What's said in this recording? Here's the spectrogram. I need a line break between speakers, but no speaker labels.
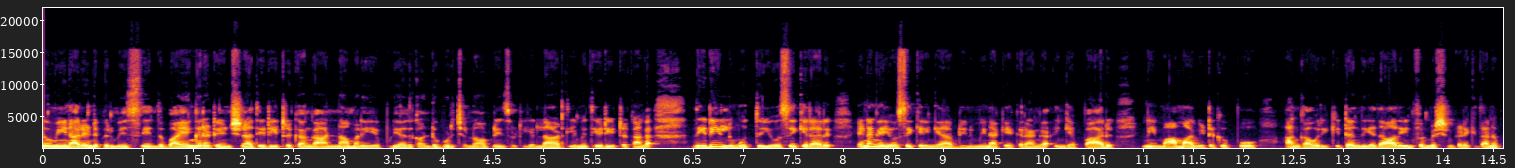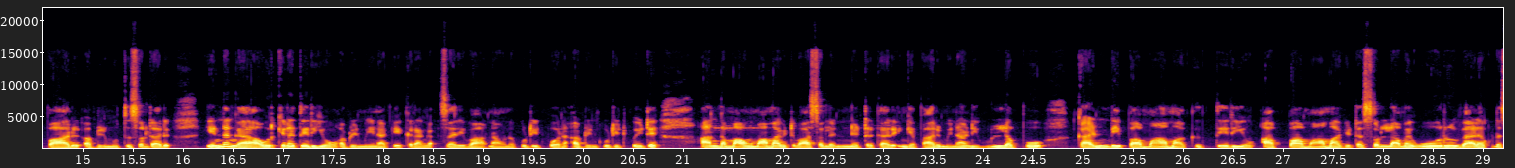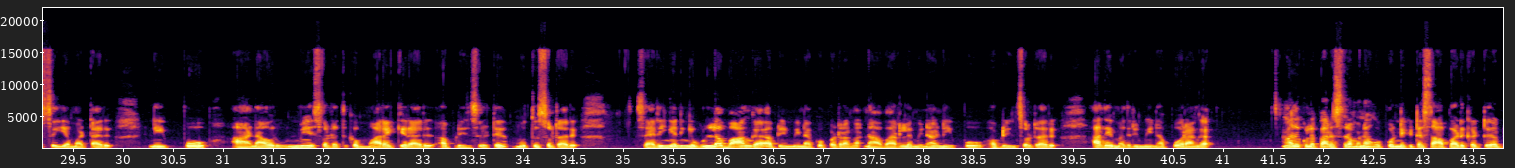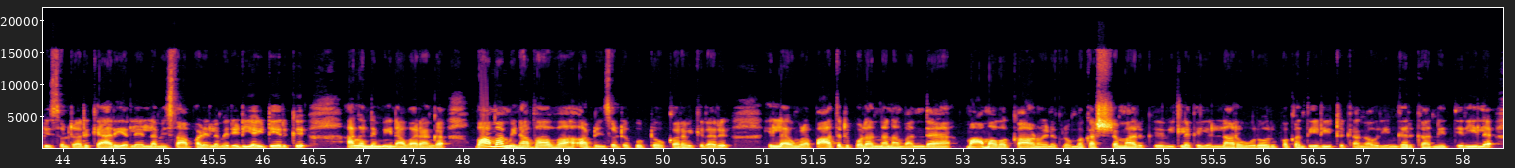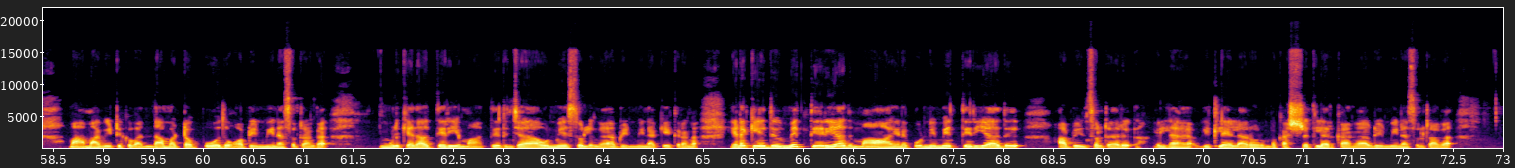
முத்து மீனா ரெண்டு பேருமே சேர்ந்து பயங்கர டென்ஷனாக தேடிட்டு இருக்காங்க அண்ணாமலை எப்படியாவது கண்டுபிடிச்சிடணும் அப்படின்னு சொல்லிட்டு எல்லா இடத்துலையுமே தேடிட்டு இருக்காங்க திடீர்னு முத்து யோசிக்கிறாரு. என்னங்க யோசிக்கிறீங்க? அப்படின்னு மீனா கேட்குறாங்க இங்கே பாரு நீ மாமா வீட்டுக்கு போ. அங்கே அவர்கிட்ட இருந்து ஏதாவது இன்ஃபர்மேஷன் கிடைக்குதான்னு பாரு அப்படின்னு முத்து சொல்கிறாரு என்னங்க? அவருக்கு என்ன தெரியும்? அப்படின்னு மீனா கேட்குறாங்க சரி வா நான் உன்னை கூட்டிகிட்டு போகிறேன் அப்படின்னு கூட்டிகிட்டு போயிட்டு அந்த மா அவங்க மாமா வீட்டு வாசலில் நின்றுட்டு இருக்காரு இங்கே பாரு மீனா நீ உள்ளே போ. கண்டிப்பாக மாமாவுக்கு தெரியும். அப்பா மாமா கிட்ட சொல்லாமல் ஒரு வேலை கூட செய்ய மாட்டார். நீ போ. ஆனால் அவர் உண்மையை சொல்கிறதுக்கு மறைக்கிறாரு அப்படின்னு சொல்லிட்டு முத்து சொல்கிறாரு சரிங்க நீங்கள் உள்ளே வாங்க அப்படின்னு மீனா கூப்பிடுறாங்க. நான் வரல மீனா நீ போ அப்படின்னு சொல்கிறாரு அதே மாதிரி மீனா போகிறாங்க அதுக்குள்ளே பரசுராமன் அவங்க பொண்ணுக்கிட்ட சாப்பாடு கட்டு அப்படி சொல்கிறாரு கேரியரில் எல்லாமே சாப்பாடு எல்லாமே ரெடி ஆகிட்டே இருக்குது அங்கேருந்து மீனா வராங்க. வாமா மீனா வா வா அப்படின்னு சொல்லிட்டு கூப்பிட்டு உட்கார வைக்கிறாரு. இல்லை உங்களை பார்த்துட்டு போகலான்னு தான் நான் வந்தேன். மாமாவை காணும். எனக்கு ரொம்ப கஷ்டமாக இருக்குது வீட்டில் இருக்க எல்லாரும் ஒரு ஒரு பக்கம் தேடிட்டு இருக்காங்க. அவர் எங்கே இருக்காருன்னே தெரியல. மாமா வீட்டுக்கு வந்தால் மட்டும் போதும் அப்படின்னு மீனா சொல்கிறாங்க உங்களுக்கு ஏதாவது தெரியுமா? தெரிஞ்சால் உண்மையை சொல்லுங்கள் அப்படின்னு மீனா கேட்குறாங்க எனக்கு எதுவுமே தெரியாதும்மா. எனக்கு ஒன்றுமே தெரியாது அப்படின்னு சொல்கிறாரு இல்லை வீட்டில் எல்லாரும் ரொம்ப கஷ்டத்தில் இருக்காங்க அப்படின்னு மீனா சொல்கிறாங்க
